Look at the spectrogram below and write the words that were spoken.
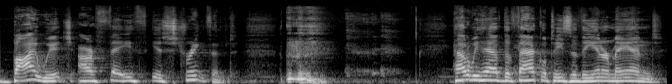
by which our faith is strengthened? How do we have the faculties of the inner man,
